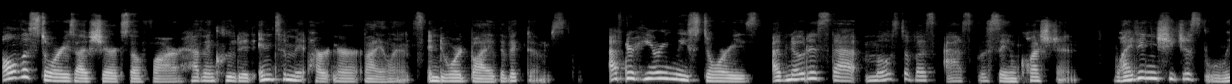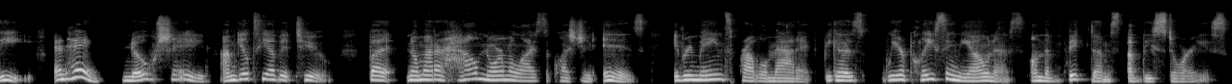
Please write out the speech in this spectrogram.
All the stories I've shared so far have included intimate partner violence endured by the victims. After hearing these stories, I've noticed that most of us ask the same question Why didn't she just leave? And hey, no shade, I'm guilty of it too. But no matter how normalized the question is, it remains problematic because we are placing the onus on the victims of these stories.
